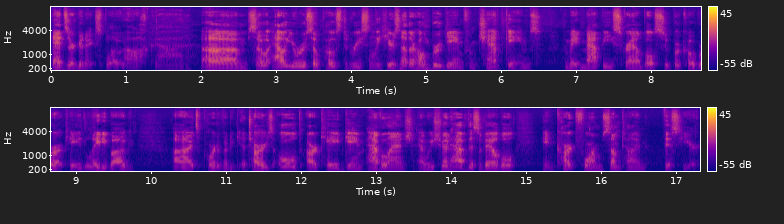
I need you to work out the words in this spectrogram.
heads are going to explode. oh god. Um, so Al Yarusso posted recently. Here's another homebrew game from Champ Games, who made Mappy, Scramble, Super Cobra Arcade, Ladybug. Uh, it's a port of Atari's old arcade game Avalanche, and we should have this available in cart form sometime this year.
